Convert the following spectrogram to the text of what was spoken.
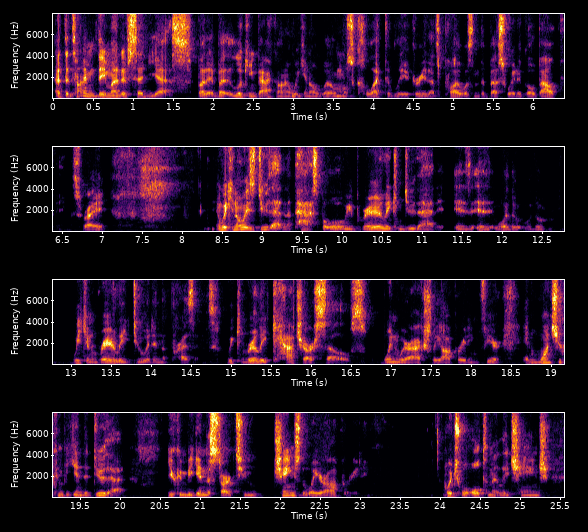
at the time they might have said yes but but looking back on it we can almost collectively agree that's probably wasn't the best way to go about things right? And we can always do that in the past but what we rarely can do that is is whether we can rarely do it in the present. We can rarely catch ourselves when we're actually operating fear. And once you can begin to do that you can begin to start to change the way you're operating which will ultimately change the,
